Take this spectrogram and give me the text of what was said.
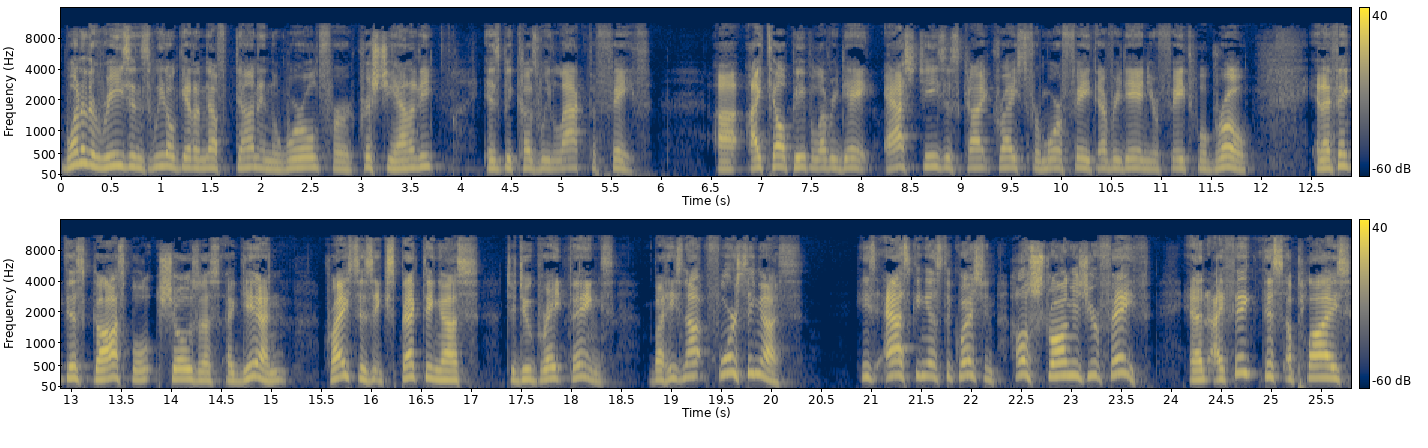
one of the reasons we don't get enough done in the world for Christianity is because we lack the faith. Uh, I tell people every day ask Jesus Christ for more faith every day, and your faith will grow. And I think this gospel shows us again Christ is expecting us to do great things, but he's not forcing us. He's asking us the question How strong is your faith? And I think this applies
